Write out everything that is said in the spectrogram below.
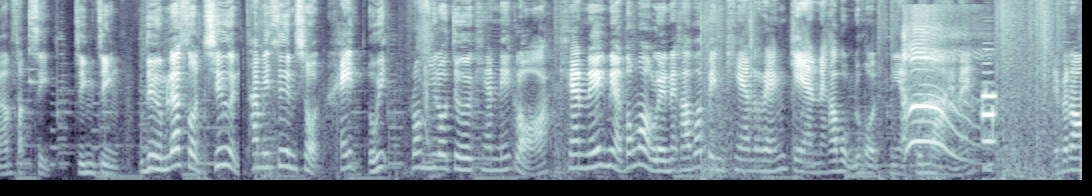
น้ำศักดิ์สิทธิ์จริง ๆ ดื่มแล้วสดชื่น ถ้าไม่ชื่นสดให้อุ้ยรอบนี้เราเจอแคนเน็กเหรอ แคนเน็กเนี่ยต้องบอกเลยนะครับว่าเป็นแคนแรงแกนนะครับผมทุกคนเนี่ยคุณหมอเห็นไหม เดี๋ยวไปลอง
